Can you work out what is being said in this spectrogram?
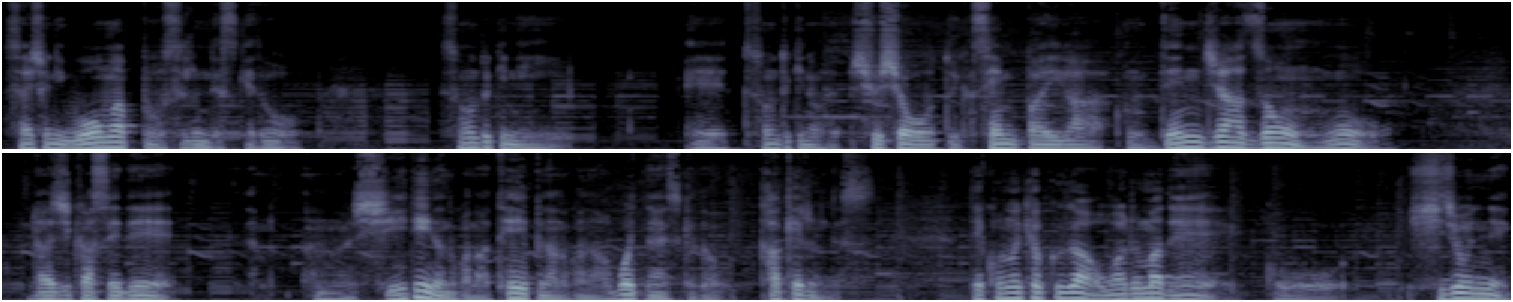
最初にウォームアップをするんですけどその時に、えー、その時の首相というか先輩がこのデンジャーゾーンをラジカセで、うん、CD なのかなテープなのかな覚えてないですけどかけるんですでこの曲が終わるまでこう非常にね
